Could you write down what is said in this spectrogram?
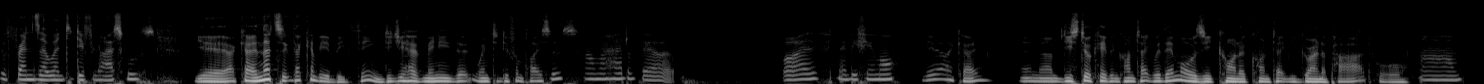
the friends that went to different high schools. Yeah, okay, and that's that can be a big thing. Did you have many that went to different places? Um, I had about five, maybe a few more. Yeah, okay. And um, do you still keep in contact with them, or is you kind of contact you grown apart, or Um,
